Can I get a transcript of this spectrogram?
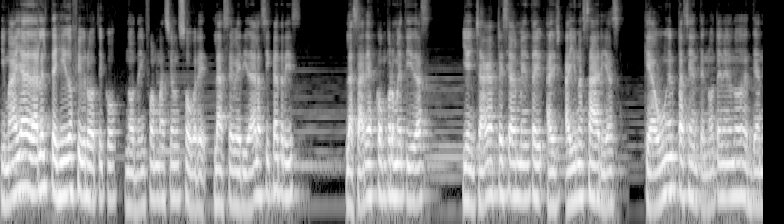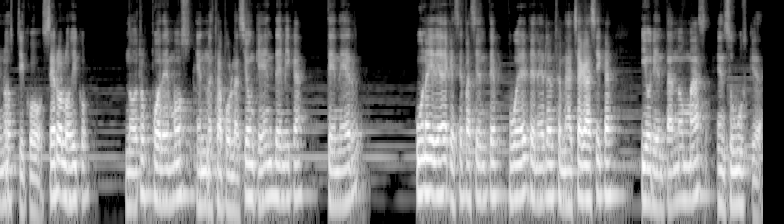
Y más allá de darle el tejido fibrótico, nos da información sobre la severidad de la cicatriz, las áreas comprometidas y en Chaga especialmente hay, unas áreas que aún el paciente no teniendo el diagnóstico serológico, nosotros podemos en nuestra población que es endémica tener una idea de que ese paciente puede tener la enfermedad chagásica y orientarnos más en su búsqueda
